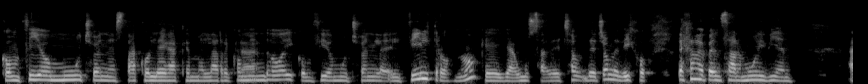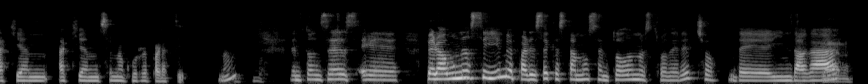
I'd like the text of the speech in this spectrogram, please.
confío mucho en esta colega que me la recomendó y confío mucho en el filtro ¿no? que ella usa. De hecho, de hecho, me dijo, déjame pensar muy bien a quién, a quién se me ocurre para ti. ¿No? Entonces, eh, pero aún así me parece que estamos en todo nuestro derecho de indagar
